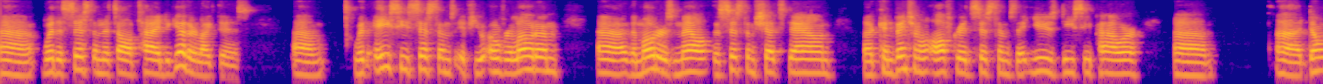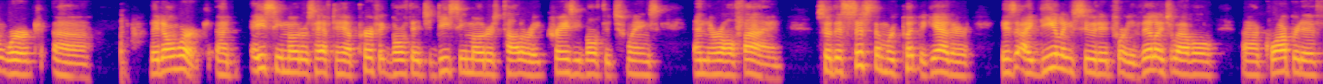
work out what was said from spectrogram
uh, with a system that's all tied together like this. Um, with AC systems, if you overload them, uh, the motors melt, the system shuts down. Uh, conventional off-grid systems that use DC power uh, uh, don't work. Uh, they don't work. AC motors have to have perfect voltage. DC motors tolerate crazy voltage swings, and they're all fine. So this system we put together is ideally suited for a village level uh, cooperative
